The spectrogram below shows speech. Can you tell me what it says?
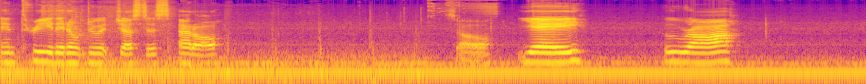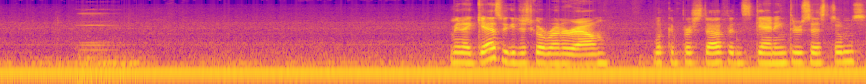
in 3, they don't do it justice at all. So, yay. Hoorah. I mean, I guess we could just go run around looking for stuff and scanning through systems.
